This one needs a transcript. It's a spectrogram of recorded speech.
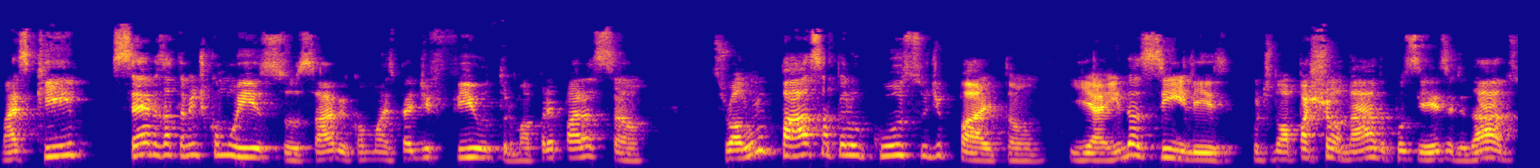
mas que serve exatamente como isso, sabe? Como uma espécie de filtro, uma preparação. Se o aluno passa pelo curso de Python e ainda assim ele continua apaixonado por ciência de dados,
